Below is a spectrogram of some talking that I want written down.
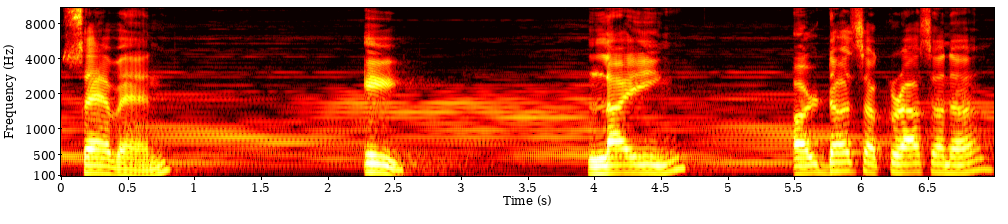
7 8 lying. Ardha chakrasana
